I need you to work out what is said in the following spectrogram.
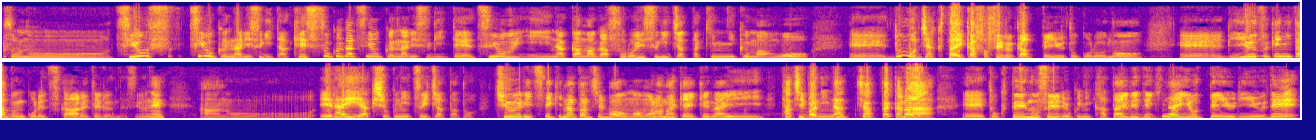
その、強す、強くなりすぎた、結束が強くなりすぎて、強い仲間が揃いすぎちゃった筋肉マンを、えー、どう弱体化させるかっていうところの、えー、理由付けに多分これ使われてるんですよね。あのー、偉い役職についちゃったと。中立的な立場を守らなきゃいけない立場になっちゃったから、え、特定の勢力に肩入れできないよっていう理由で、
